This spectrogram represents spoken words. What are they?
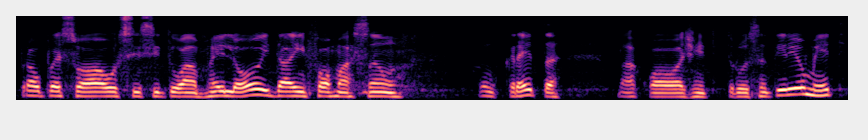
Para o pessoal se situar melhor e dar informação concreta na qual a gente trouxe anteriormente,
